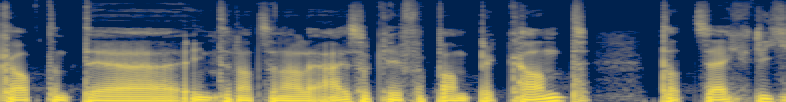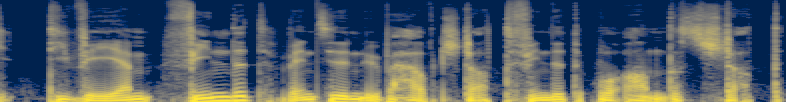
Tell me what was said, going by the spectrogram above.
gab dann der Internationale Eishockeyverband bekannt, tatsächlich die WM findet, wenn sie denn überhaupt stattfindet, woanders statt.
